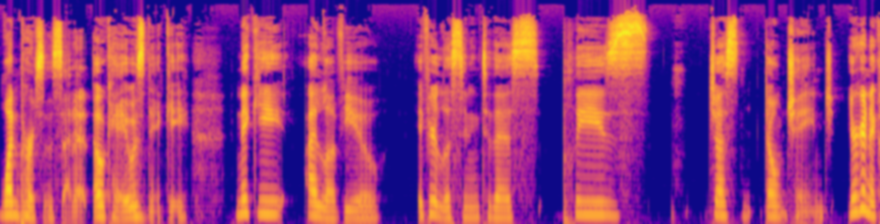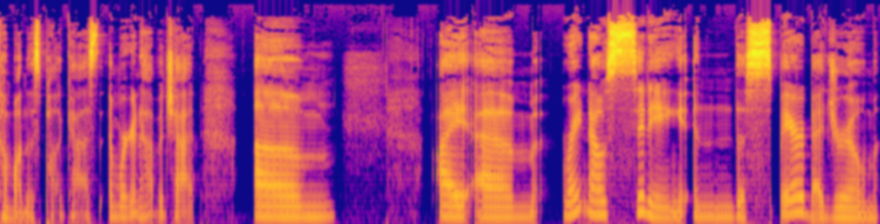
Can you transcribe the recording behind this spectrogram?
One person said it. Okay, it was Nikki. Nikki, I love you. If you're listening to this, please just don't change. You're going to come on this podcast and we're going to have a chat. Um I am right now sitting in the spare bedroom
